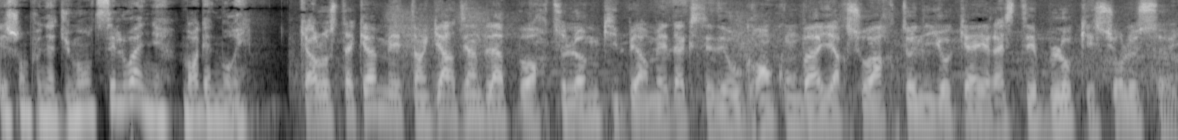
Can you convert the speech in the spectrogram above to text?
Les championnats du monde s'éloignent. Morgan Maury. Carlos Takam est un gardien de la porte, l'homme qui permet d'accéder au grand combat. Hier soir, Tony Yoka est resté bloqué sur le seuil.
